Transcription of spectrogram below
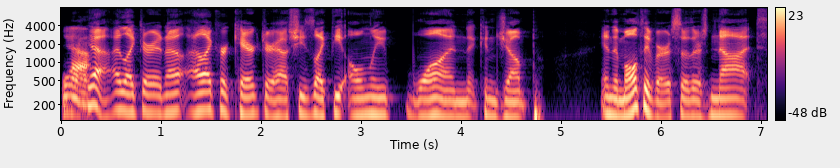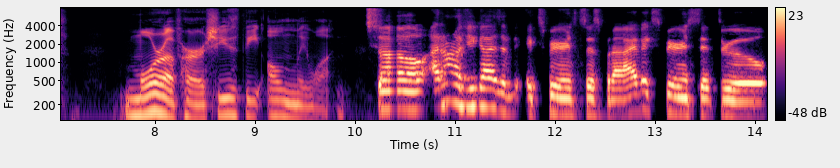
Yeah. Yeah, I liked her, and I, I like her character. How she's like the only one that can jump in the multiverse. So there's not more of her. She's the only one. So I don't know if you guys have experienced this, but I've experienced it through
